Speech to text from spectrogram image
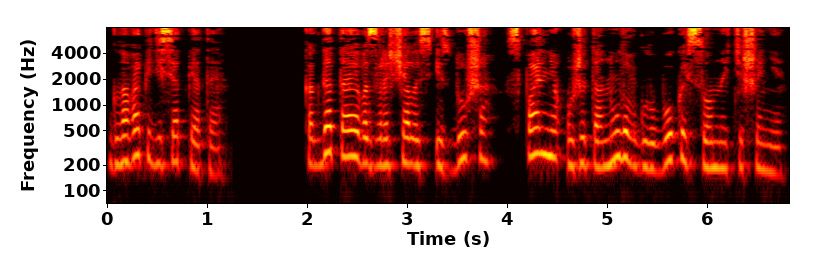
Глава 55. Когда Тая возвращалась из душа, спальня уже тонула в глубокой сонной тишине.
